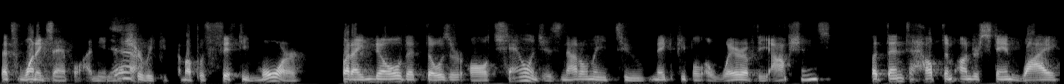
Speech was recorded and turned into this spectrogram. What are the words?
That's one example. I mean, yeah. I'm sure we could come up with 50 more, but I know that those are all challenges, not only to make people aware of the options, but then to help them understand why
